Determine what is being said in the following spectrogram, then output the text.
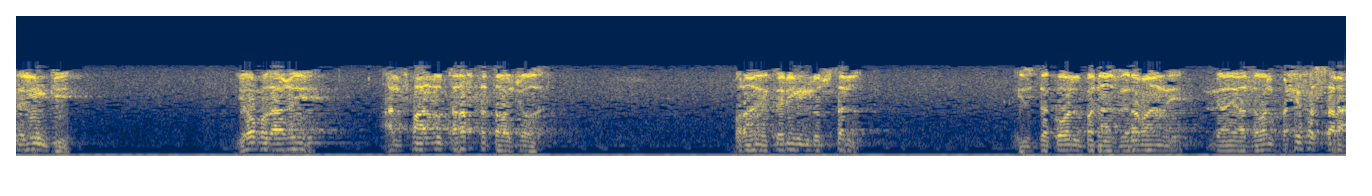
کریم کی یو خداغی الفاظ و طرف تا توجہ ہے۔ قرآن کریم لستل از دکول پنا زربان دے گایا دول پحفظ سرا۔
